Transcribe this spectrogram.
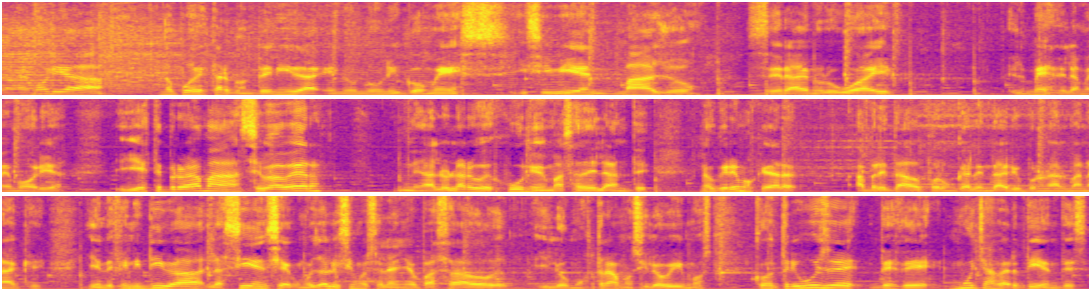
La memoria no puede estar contenida en un único mes y si bien mayo será en Uruguay el mes de la memoria y este programa se va a ver a lo largo de junio y más adelante, no queremos quedar apretados por un calendario, por un almanaque. Y en definitiva, la ciencia, como ya lo hicimos el año pasado y lo mostramos y lo vimos, contribuye desde muchas vertientes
